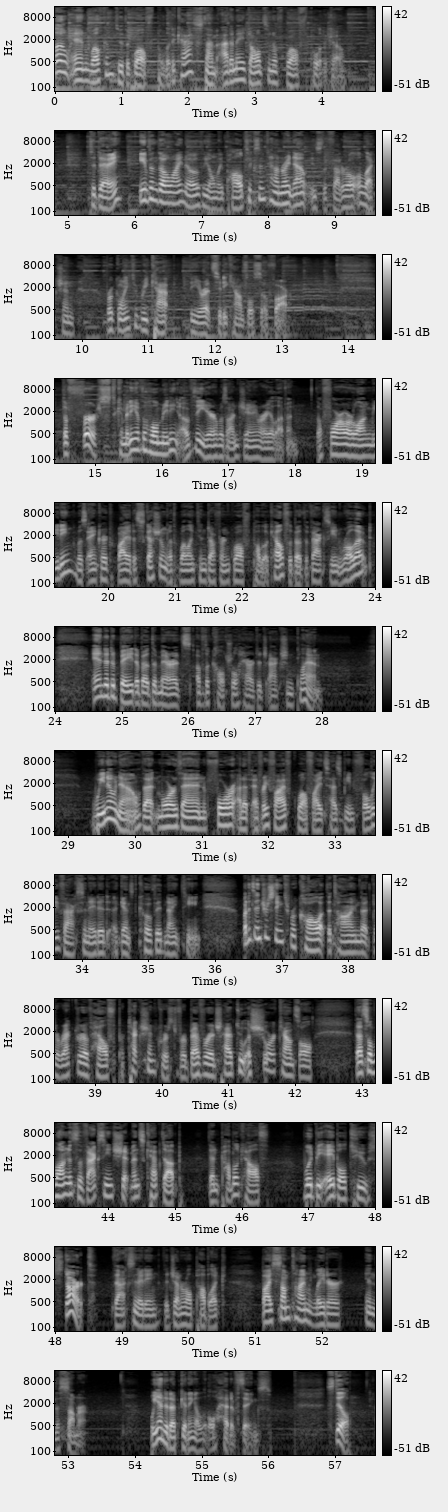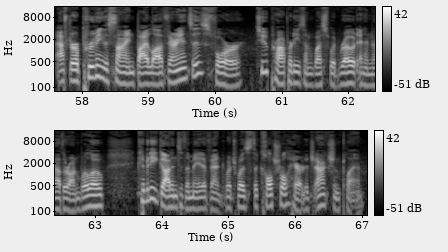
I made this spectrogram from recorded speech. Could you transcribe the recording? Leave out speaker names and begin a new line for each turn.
Hello and welcome to the Guelph Politicast. I'm Adam A. Donaldson of Guelph Politico. Today, even though I know the only politics in town right now is the federal election, we're going to recap the year at City Council so far. The first Committee of the Whole meeting of the year was on January 11. The four hour long meeting was anchored by a discussion with Wellington Dufferin Guelph Public Health about the vaccine rollout and a debate about the merits of the Cultural Heritage Action Plan. We know now that more than four out of every five Guelphites has been fully vaccinated against COVID 19. But it's interesting to recall at the time that Director of Health Protection Christopher Beveridge had to assure Council that so long as the vaccine shipments kept up, then public health would be able to start vaccinating the general public by sometime later in the summer. We ended up getting a little ahead of things. Still, after approving the signed bylaw variances for two properties on Westwood Road and another on Willow, committee got into the main event, which was the Cultural Heritage Action Plan.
